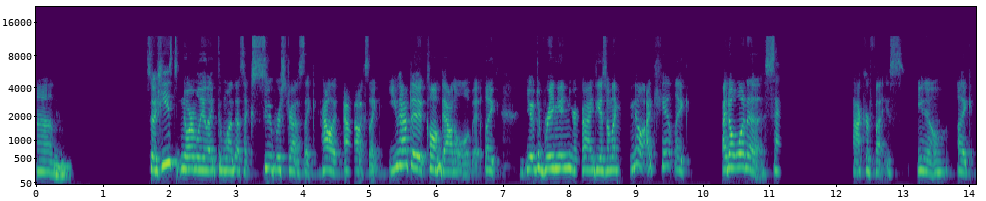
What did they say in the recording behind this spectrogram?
Um, mm-hmm. So he's normally like the one that's like super stressed, like Alex, Alex, like you have to calm down a little bit. Like you have to bring in your ideas. I'm like, no, I can't. Like, I don't want to sacrifice you know, like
